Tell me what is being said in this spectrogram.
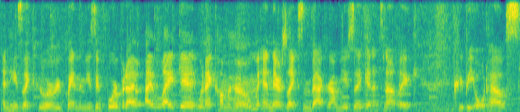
And he's like, who are we playing the music for? But I, I like it when I come home and there's like some background music and it's not like creepy old house,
